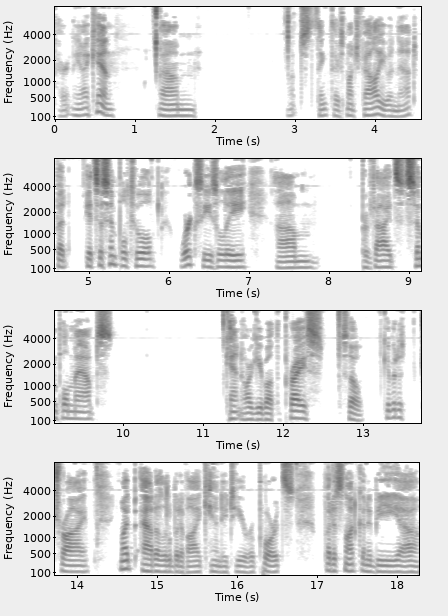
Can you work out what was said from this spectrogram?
Apparently I can. Um, I don't think there's much value in that, but it's a simple tool, works easily, um, provides simple maps, can't argue about the price, so give it a try. You might add a little bit of eye candy to your reports, but it's not going to be, uh,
